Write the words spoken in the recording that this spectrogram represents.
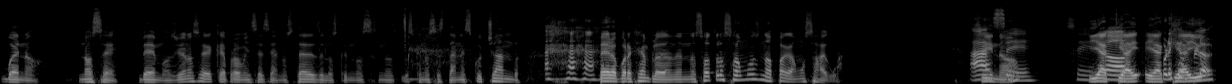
bueno, no sé, vemos. Yo no sé de qué provincia sean ustedes, de los que nos, nos- los que nos están escuchando. Pero, por ejemplo, donde nosotros somos, no pagamos agua. Ah, Sí, ¿no? sí. Sí. Y aquí, No, hay, y aquí, hay un,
